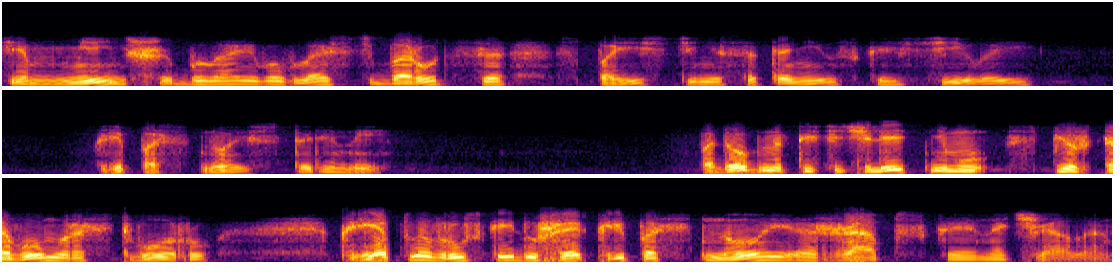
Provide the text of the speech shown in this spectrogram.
тем меньше была его власть бороться с поистине сатанинской силой крепостной старины. Подобно тысячелетнему спиртовому раствору, крепло в русской душе крепостное рабское начало.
